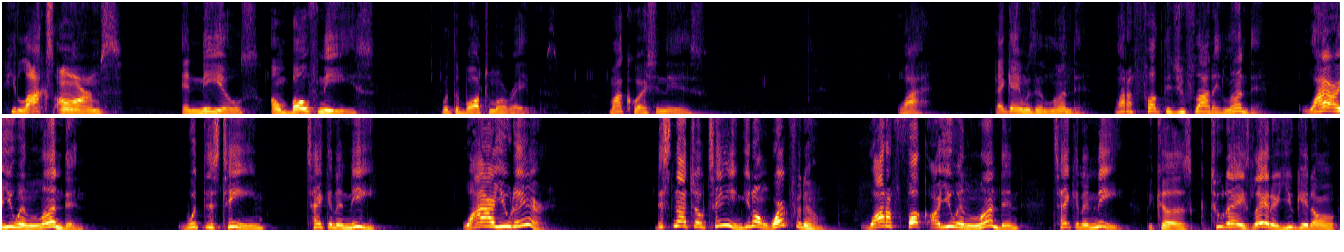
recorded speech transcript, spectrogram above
He locks arms and kneels on both knees with the Baltimore Ravens. My question is, why? That game was in London. Why the fuck did you fly to London? Why are you in London with this team taking a knee? Why are you there? This is not your team. You don't work for them. Why the fuck are you in London taking a knee? Because two days later, you get on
